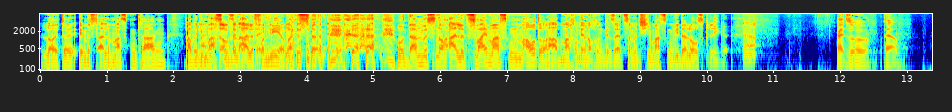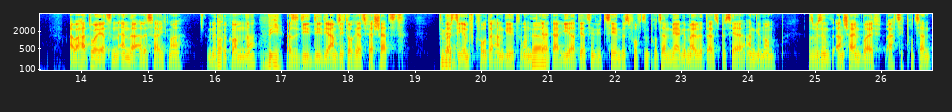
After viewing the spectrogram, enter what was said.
Leute, ihr müsst alle Masken tragen, aber die Meine Masken sind alle von mir, weißt du? Und dann müssen noch alle zwei Masken im Auto haben, machen wir noch ein Gesetz, damit ich die Masken wieder loskriege. ja. Also, ja, Aber hat wohl jetzt ein Ende alles, habe ich mal mitbekommen, ne? wie? Also die, die, die haben sich doch jetzt verschätzt, Mit? was die Impfquote angeht. Und Ja. RKI hat jetzt irgendwie 10 bis 15 Prozent mehr gemeldet als bisher angenommen. Also wir sind anscheinend bei 80 Prozent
